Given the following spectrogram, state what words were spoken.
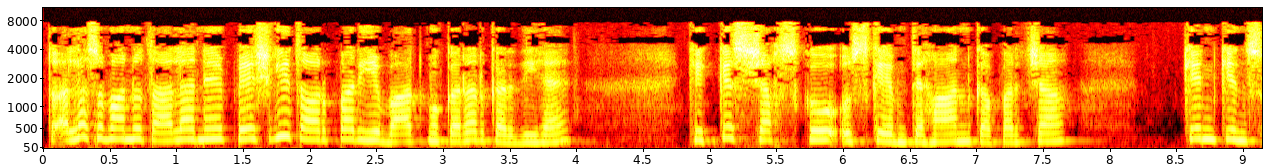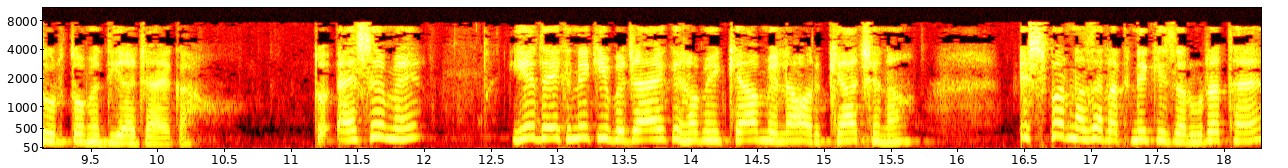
تو اللہ سبحان تعالیٰ نے پیشگی طور پر یہ بات مقرر کر دی ہے کہ کس شخص کو اس کے امتحان کا پرچا کن کن صورتوں میں دیا جائے گا۔ تو ایسے میں یہ دیکھنے کی بجائے کہ ہمیں کیا ملا اور کیا چنا اس پر نظر رکھنے کی ضرورت ہے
